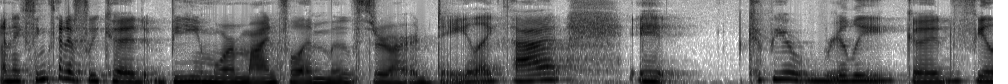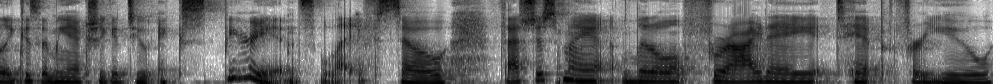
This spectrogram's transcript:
and I think that if we could be more mindful and move through our day like that, it could be a really good feeling because then we actually get to experience life. So that's just my little Friday tip for you.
